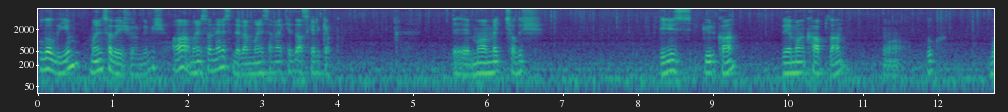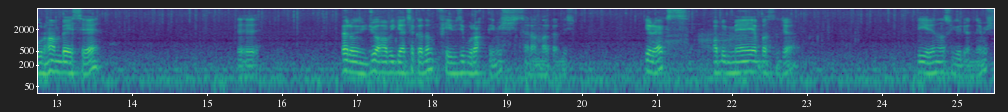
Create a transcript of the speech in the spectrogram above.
Kulalıyım. Manisa'da yaşıyorum demiş. Aa Manisa neresinde? Ben Manisa merkezde askerlik yaptım. Ee, Muhammed Çalış. Deniz Gürkan. Reman Kaplan. Burhan BS. Ee, süper oyuncu abi gerçek adım Fevzi Burak demiş. Selamlar kardeşim. T-Rex abi M'ye basınca diğeri nasıl görüyorsun demiş.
